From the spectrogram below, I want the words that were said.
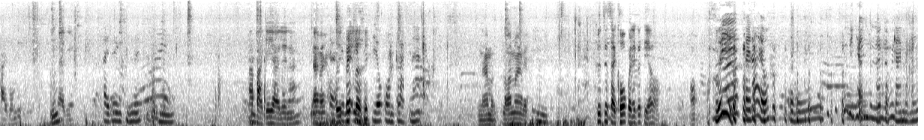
ถ่ายผมดิ ถ่ายเลยใส่ตัวเองกินไหมอืมอาปากใหญ่ๆเลยนะ ได้ไหมแต่เฮ้ยเป๊ะเลยก๋วยเตี๋ยวก่อนกลับนะฮะน้ำมันร้อนมากเลย อืมคือจะใส่โค้กไปในก๋วยเตี๋ยวเหรออ๋อเฮ้ยใส่ได้เหรอ โอ้โหยังมือตกใจหมดเลย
